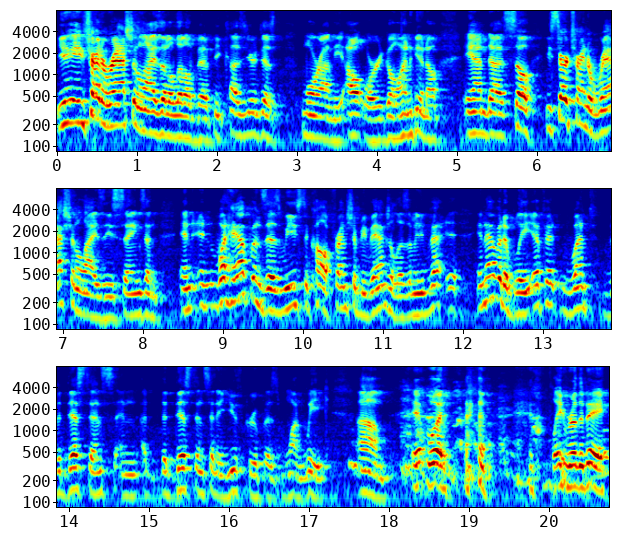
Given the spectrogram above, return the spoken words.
You, you try to rationalize it a little bit because you're just more on the outward going, you know. And uh, so you start trying to rationalize these things. And, and, and what happens is we used to call friendship evangelism. Inevitably, if it went the distance, and uh, the distance in a youth group is one week, um, it would, flavor of the day,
